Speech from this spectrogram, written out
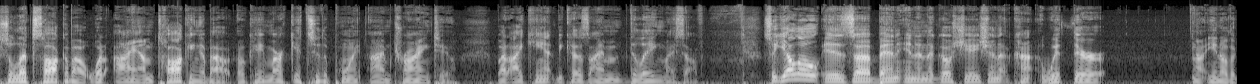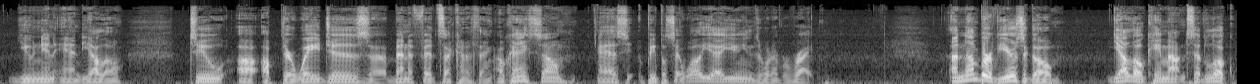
So let's talk about what I am talking about. Okay, Mark, get to the point. I'm trying to but I can't because I'm delaying myself. So Yellow has uh, been in a negotiation with their, uh, you know, the union and Yellow to uh, up their wages, uh, benefits, that kind of thing. Okay, so as people say, well, yeah, unions or whatever, right. A number of years ago, Yellow came out and said, look,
